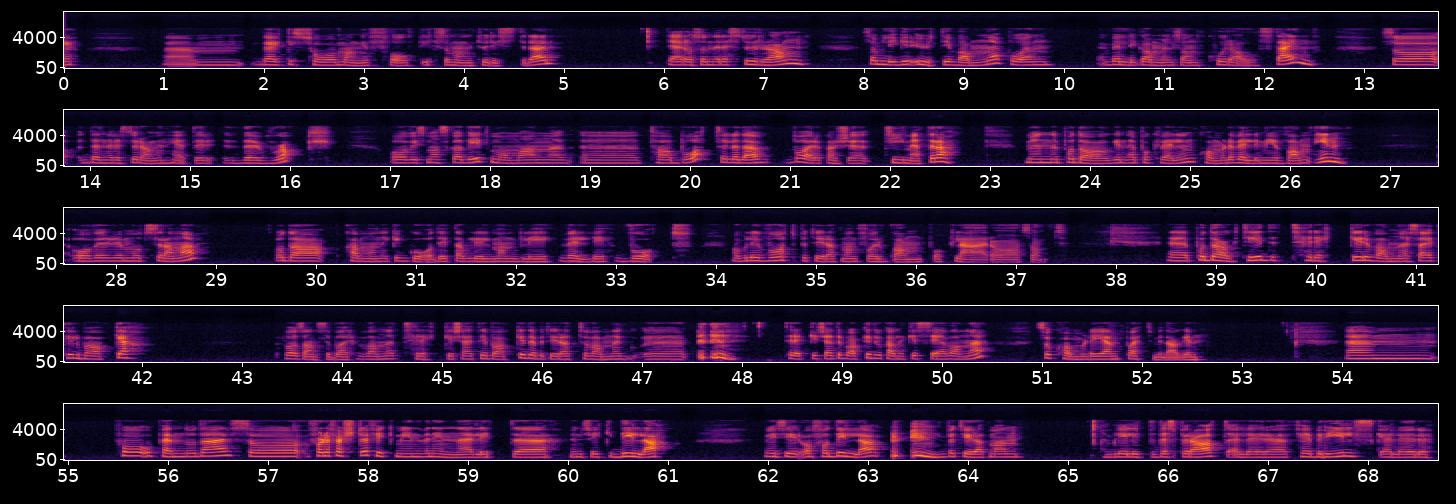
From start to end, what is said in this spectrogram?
Um, det er ikke så mange folk, ikke så mange turister der. Det er også en restaurant som ligger ute i vannet på en veldig gammel sånn korallstein. Så denne restauranten heter The Rock. Og hvis man skal dit, må man eh, ta båt. Eller det er bare kanskje ti meter, da. Men på dagen, eller på kvelden kommer det veldig mye vann inn over mot stranda. Og da kan man ikke gå dit. Da vil man bli veldig våt. Å bli våt betyr at man får vann på klær og sånt. Eh, på dagtid trekker vannet seg tilbake på Zanzibar. Vannet trekker seg tilbake. Det betyr at vannet øh, trekker seg tilbake. Du kan ikke se vannet. Så kommer det igjen på ettermiddagen. Um, på Opendo der så For det første fikk min venninne litt uh, Hun fikk dilla. Vi sier å få dilla betyr at man blir litt desperat eller uh, febrilsk eller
